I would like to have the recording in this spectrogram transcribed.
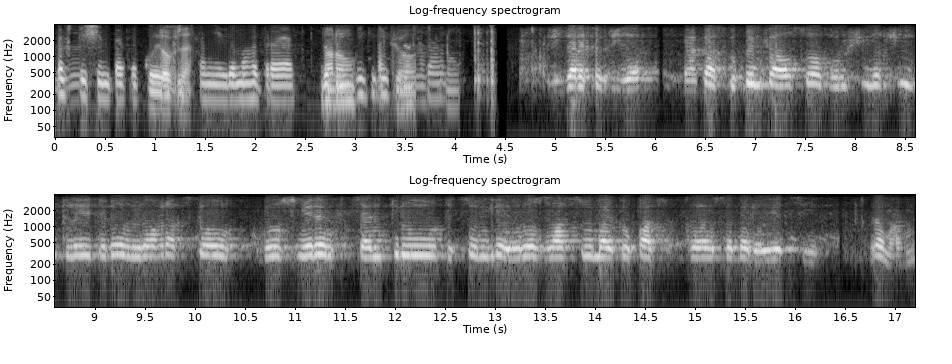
tak spíš jim tak jako Dobře. tam někdo mohl projet. Ano, díky, tak díky, jo. díky. no. Řízade se. Nějaká skupinka osob poruší noční klid, jedou Vinohradskou, jdou směrem k centru, teď jsou někde u rozhlasu, mají kopat kolem sebe do věcí. Jo, mám.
